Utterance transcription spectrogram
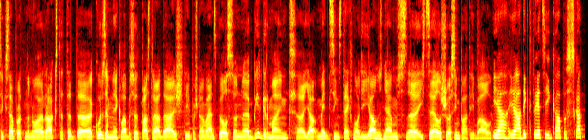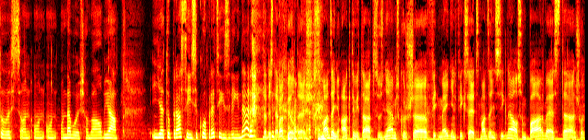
cik saprotu no raksta, tad uh, kurzemnieki labi esat pastrādājuši, tīpaši no Vēncpils un uh, Birgermind, uh, ja, medicīnas tehnoloģija jaunu uzņēmums eh, izcēla šo simpātiju balvu. Jā, jā dikti priecīgi kāpu uz skatuves un, un, un, un dabūju šo balvu. Jā. Ja tu prasīsi, ko precīzi viņi dara, tad es tev atbildēšu. Smadzeņu aktivitātes uzņēmums, kurš eh, fi mēģina fiksēt smadzeņu signālus un pārvērst eh, šo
